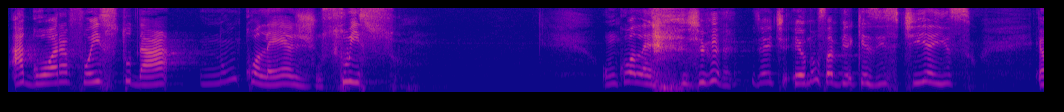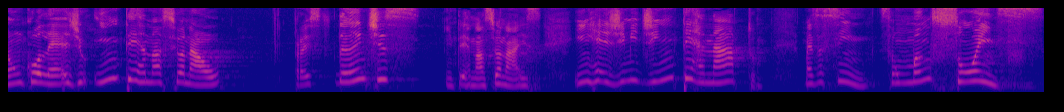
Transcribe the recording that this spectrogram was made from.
agora foi estudar num colégio suíço. Um colégio. Gente, eu não sabia que existia isso é um colégio internacional para estudantes internacionais em regime de internato. Mas assim, são mansões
